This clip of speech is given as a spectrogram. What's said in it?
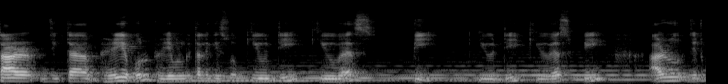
তাৰ যিকেইটা ভেৰিয়েবল ভেৰিয়েবলকেইটা লিখিছোঁ Q D Q S P Q D Q S P আৰু যিটো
